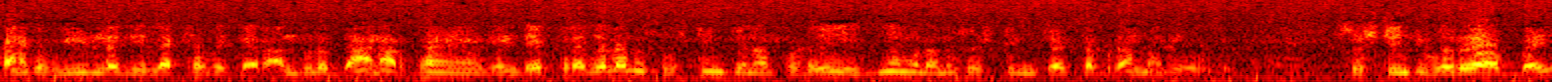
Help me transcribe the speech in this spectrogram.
కనుక వీళ్ళది లెక్క పెట్టారు. అందులో దాని అర్థం ఏమిటంటే ప్రజలను సృష్టించినప్పుడే యజ్ఞములను సృష్టించేట బ్రహ్మదేవుడు. సృష్టించి ఒరే అబ్బాయి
